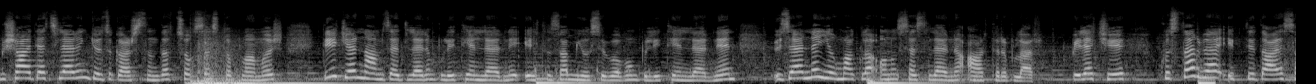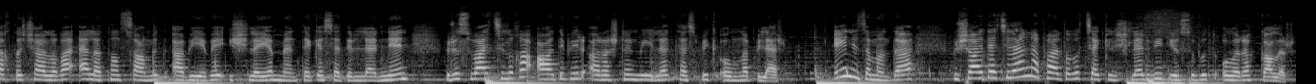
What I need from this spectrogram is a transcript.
Müşahidəçilərin gözü qarşısında çox səs toplamış, digər namizədlərin bulletenlərini İltizam Yusifovun bulletenlərinin üzərinə yığmaqla onun səslərini artırıblar. Belə ki, Kustar və ibtidai saxtakarlığa əl atan Samid Abiyevə işləyən məntəqə sədrlərinin rüsvayçılığa adi bir araşdırma ilə təsbiq oluna bilər. Eyni zamanda müşahidəçilərin apardığı çəkilişlər video sübut olaraq qalır.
